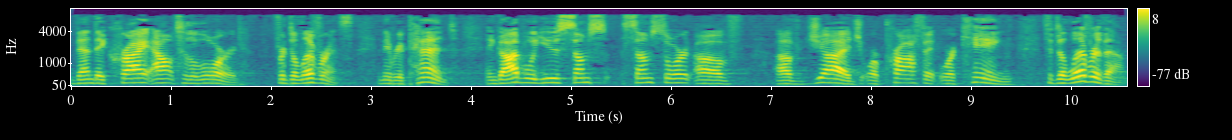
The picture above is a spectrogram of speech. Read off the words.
then they cry out to the Lord for deliverance. And they repent. And God will use some, some sort of, of judge or prophet or king to deliver them.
